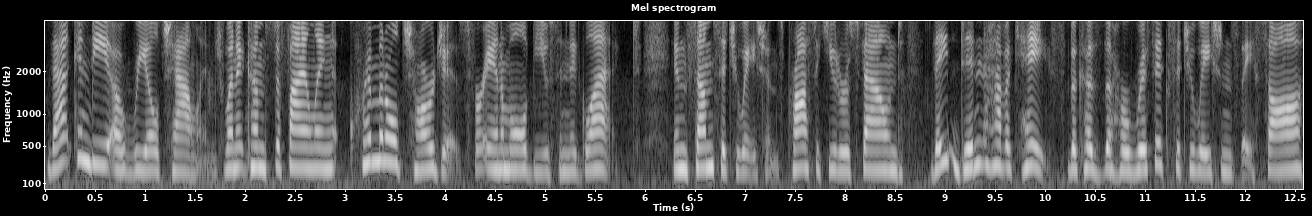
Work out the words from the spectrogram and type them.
That can be a real challenge when it comes to filing criminal charges for animal abuse and neglect. In some situations, prosecutors found they didn't have a case because the horrific situations they saw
